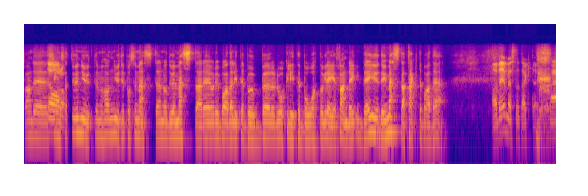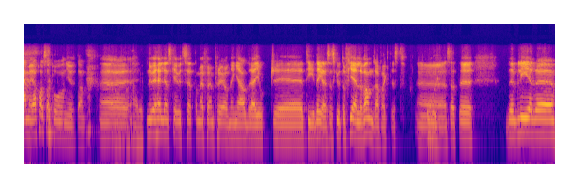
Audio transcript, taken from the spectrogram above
Fan, det ja, syns då. att du njuter, har njutit på semestern och du är mästare och du badar lite bubbel och du åker lite båt och grejer. Fan, det, det är ju det är mästartakter bara det. Ja, det är mästartakter. Nej, men jag passar på att njuta. Uh, nu i helgen ska jag utsätta mig för en prövning jag aldrig har gjort uh, tidigare. Så jag ska ut och fjällvandra faktiskt. Uh, så att det blir... Eh,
